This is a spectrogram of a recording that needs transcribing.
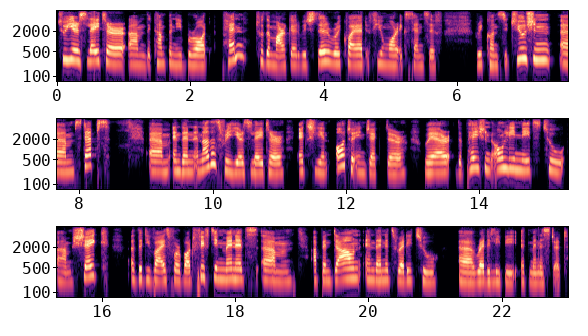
two years later, um, the company brought pen to the market, which still required a few more extensive reconstitution um, steps. Um, and then another three years later, actually an auto injector where the patient only needs to um, shake uh, the device for about 15 minutes um, up and down, and then it's ready to uh, readily be administered.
